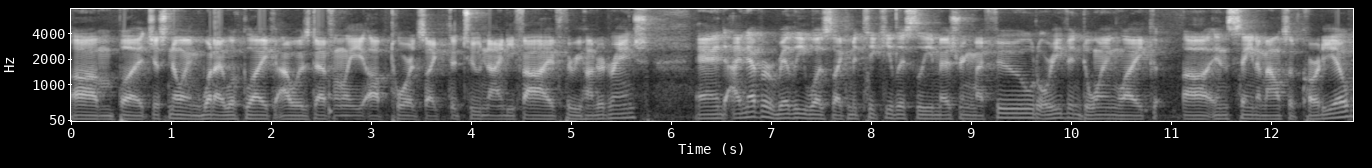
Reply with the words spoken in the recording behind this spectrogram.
Um, but just knowing what I looked like, I was definitely up towards like the 295, 300 range. And I never really was like meticulously measuring my food or even doing like uh, insane amounts of cardio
